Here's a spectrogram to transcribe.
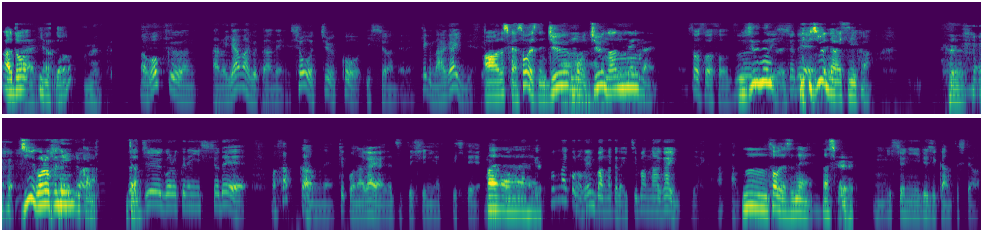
あ、どう？あ、いいですよ。うんまあ、僕は、あの、山具とはね、小中高一緒なんだよね。結構長いんですよ。ああ、確かにそうですね。十、もう十何年ぐらい。そうそうそう。ず20ーっ年と一緒で。20年は言い過ぎか。15、6年いるかな。じゃあ15、6年一緒で、まあ、サッカーもね、結構長い間ずっと一緒にやってきて、はいはいはいはいこんなこんな子のメンバーの中では一番長いんじゃないかな、多分。うん、そうですね。確かに。うん、一緒にいる時間としては。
